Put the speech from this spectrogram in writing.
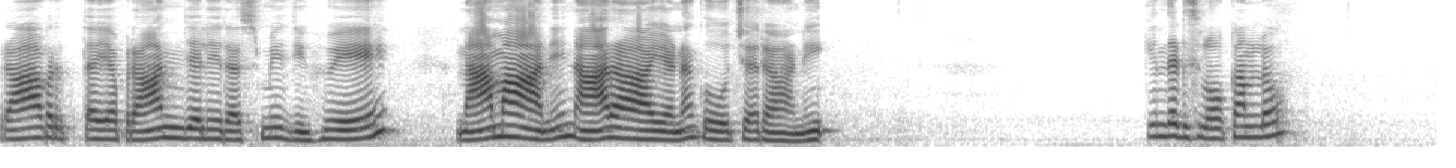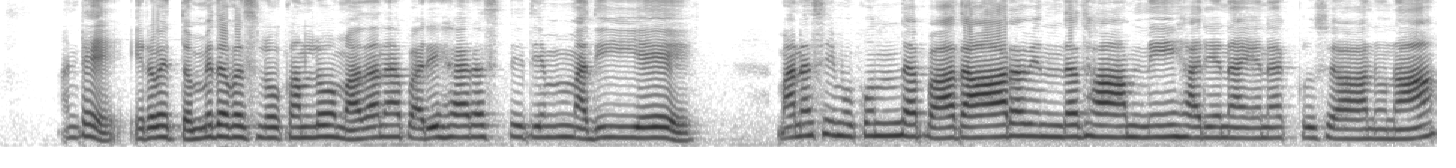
ప్రావర్తయ ప్రాంజలిరశ్మి జిహ్వే నామాని నారాయణ గోచరాణి. కిందటి శ్లోకంలో అంటే ఇరవై తొమ్మిదవ శ్లోకంలో మదన పరిహార స్థితి మదీయే మనసి ముకుంద పాదారవిందధామ్ని హరినయన కృశానునా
